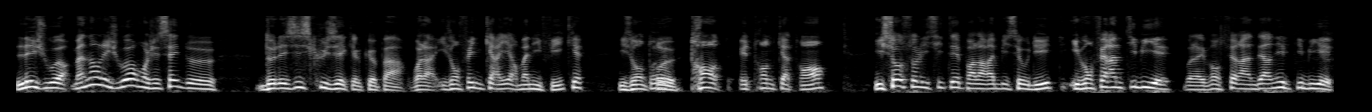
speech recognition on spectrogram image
les joueurs, maintenant les joueurs, moi j'essaye de, de les excuser quelque part. Voilà, ils ont fait une carrière magnifique. Ils ont entre 30 et 34 ans. Ils sont sollicités par l'Arabie Saoudite. Ils vont faire un petit billet. Voilà, ils vont se faire un dernier petit billet.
